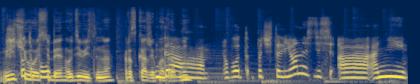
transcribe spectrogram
Ничего себе, по... удивительно. Расскажи подробнее. Да, вот почтальоны здесь, а, они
